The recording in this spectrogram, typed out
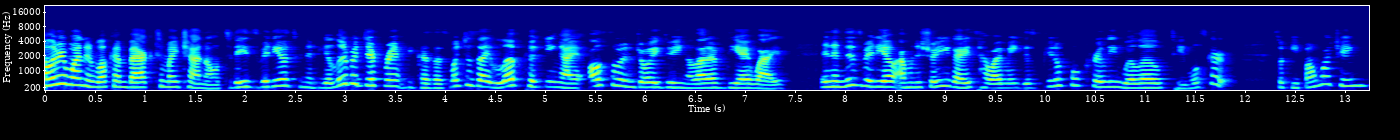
Hello everyone and welcome back to my channel. Today's video is going to be a little bit different because as much as I love cooking, I also enjoy doing a lot of DIYs. And in this video, I'm going to show you guys how I made this beautiful curly willow table skirt. So keep on watching.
